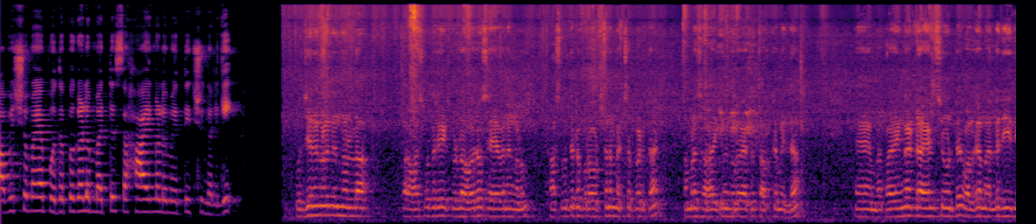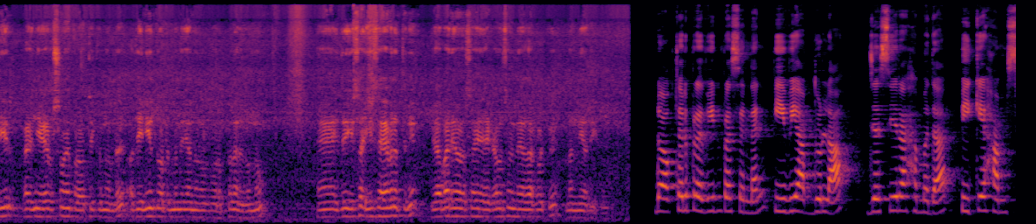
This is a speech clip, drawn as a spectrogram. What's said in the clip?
ആവശ്യമായ പുതപ്പുകളും മറ്റ് സഹായങ്ങളും എത്തിച്ചു നൽകി. പൊതുജനങ്ങളിൽ നിന്നുള്ള ആശുപത്രിയിലേക്കുള്ള ഓരോ സേവനങ്ങളും ആശുപത്രിയുടെ പ്രവർത്തനം മെച്ചപ്പെടുത്താൻ നമ്മളെ സഹായിക്കുമെന്നുള്ള കാര്യത്തിൽ തർക്കമില്ല. പഴയങ്ങാടി ഡയാലിസിസ് യൂണിറ്റ് വളരെ നല്ല രീതിയിൽ കഴിഞ്ഞ ഏഴ് വർഷമായി പ്രവർത്തിക്കുന്നുണ്ട്. അത് ഇനിയും തുടരുമെന്ന് ഞാൻ നിങ്ങൾക്ക് ഉറപ്പ് നൽകുന്നു. ഈ സേവനത്തിന് വ്യാപാര വ്യവസായ ഏകോപന നേതാക്കൾക്ക് നന്ദി അറിയിക്കുന്നു. Doctor Praveen Prasannan P V Abdulla Jaseer Ahmed P K Hamsa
